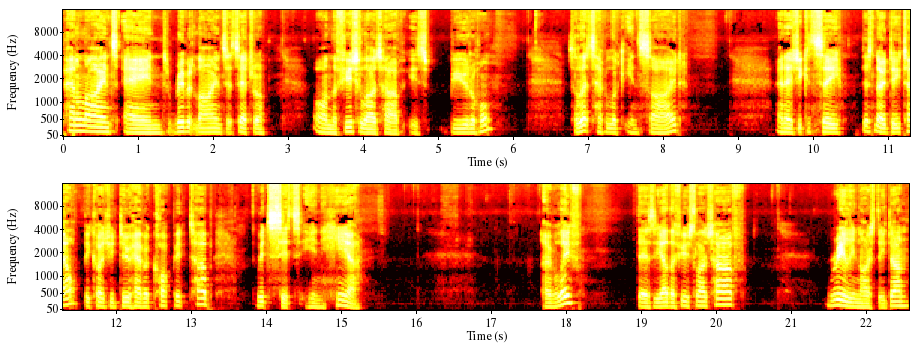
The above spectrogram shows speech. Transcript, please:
Panel lines and rivet lines, etc. on the fuselage half is beautiful. So let's have a look inside. And as you can see, there's no detail because you do have a cockpit tub which sits in here. Overleaf. There's the other fuselage half. Really nicely done.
